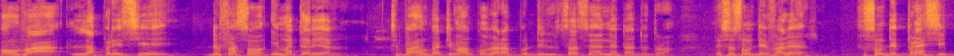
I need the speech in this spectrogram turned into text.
on va l'apprécier de façon immatérielle. C'est pas un bâtiment qu'on verra pour dire ça, c'est un état de droit. Mais ce sont des valeurs, ce sont des principes.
